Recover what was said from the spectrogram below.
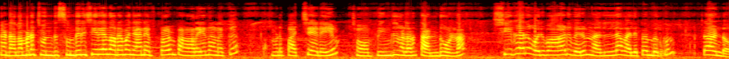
കണ്ടോ നമ്മുടെ ചുന്ത സുന്ദരിച്ചീര എന്ന് പറയുമ്പോൾ ഞാൻ എപ്പോഴും പറയുന്ന കണക്ക് നമ്മുടെ പച്ച ഇലയും ചോ പിങ്ക് കളർ തണ്ടുമുള്ള ശിഖർ ഒരുപാട് വരും നല്ല വലിപ്പം വെക്കും. കണ്ടോ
